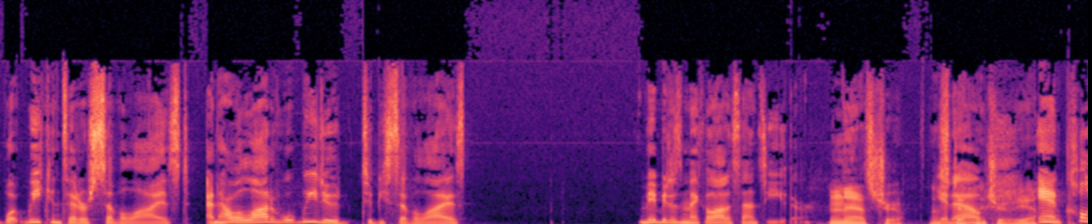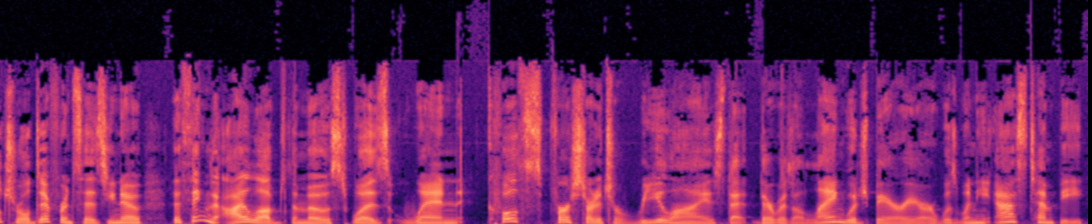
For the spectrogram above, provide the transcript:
what we consider civilized and how a lot of what we do to be civilized maybe doesn't make a lot of sense either. Mm, That's true. That's you know, definitely true. Yeah. and cultural differences. You know, the thing that I loved the most was when Kvothe first started to realize that there was a language barrier. Was when he asked Tempi,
